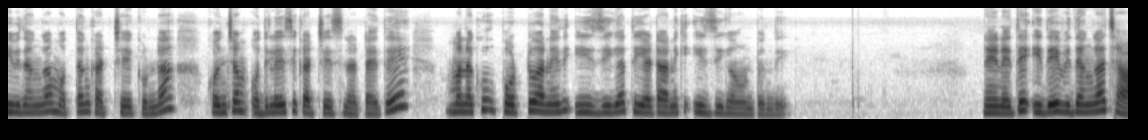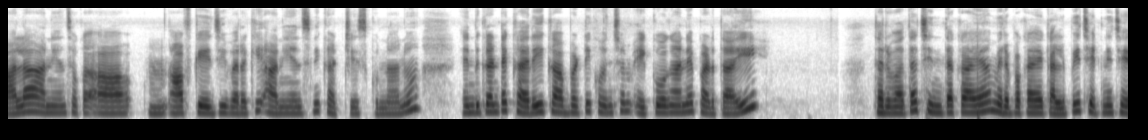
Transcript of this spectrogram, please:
ఈ విధంగా మొత్తం కట్ చేయకుండా కొంచెం వదిలేసి కట్ చేసినట్టయితే మనకు పొట్టు అనేది ఈజీగా తీయటానికి ఈజీగా ఉంటుంది. నేనైతే ఇదే విధంగా చాలా ఆనియన్స్ ఒక హాఫ్ కేజీ వరకు ఆనియన్స్ని కట్ చేసుకున్నాను. ఎందుకంటే కర్రీ కాబట్టి కొంచెం ఎక్కువగానే పడతాయి. తర్వాత చింతకాయ మిరపకాయ కలిపి చట్నీ చే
